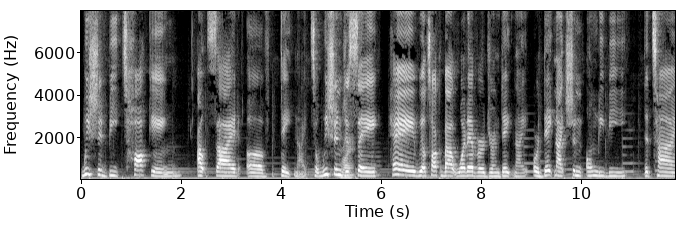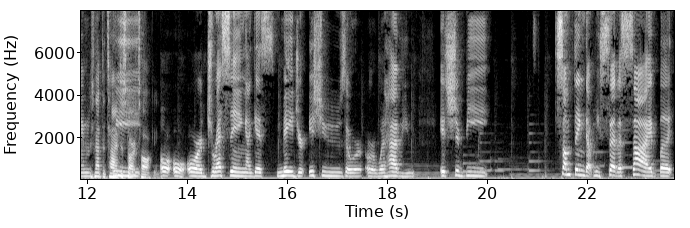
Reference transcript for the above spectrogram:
we should be talking outside of date night. So we shouldn't just say, hey, we'll talk about whatever during date night, or date night shouldn't only be the time It's not the time to start talking. or, or or addressing i guess major issues or or what have you. It should be something that we set aside but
